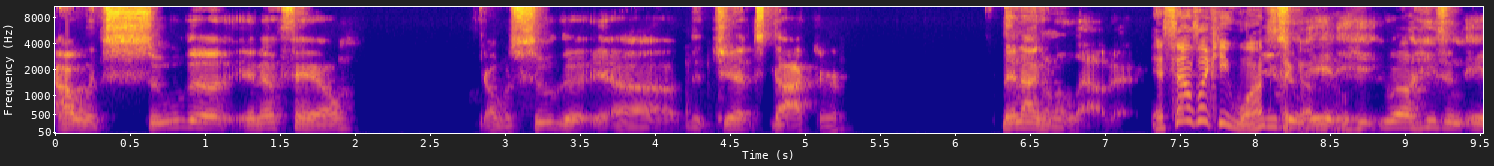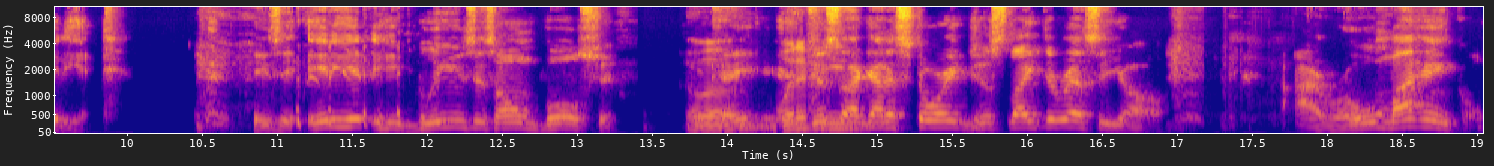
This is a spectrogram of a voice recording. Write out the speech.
I would sue the NFL. I would sue the uh, the Jets doctor. They're not going to allow that. It sounds like he wants He's to an go. idiot. He, well, he's an idiot. He's an idiot. He believes his own bullshit. Well, Okay. what if just he- I got a story just like the rest of y'all. I rolled my ankle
